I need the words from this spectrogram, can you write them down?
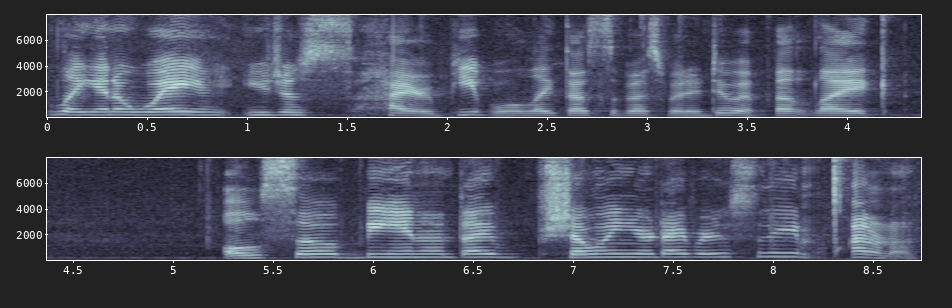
like, in a way, you just hire people. Like, that's the best way to do it. But, like, also being a di- showing your diversity. I don't know.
